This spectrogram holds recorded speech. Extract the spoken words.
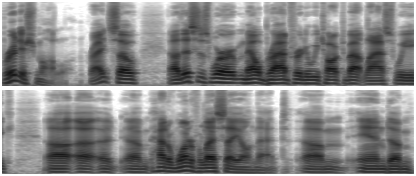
British model, right? So uh, this is where Mel Bradford, who we talked about last week, uh, uh, uh um, had a wonderful essay on that, um, and um,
